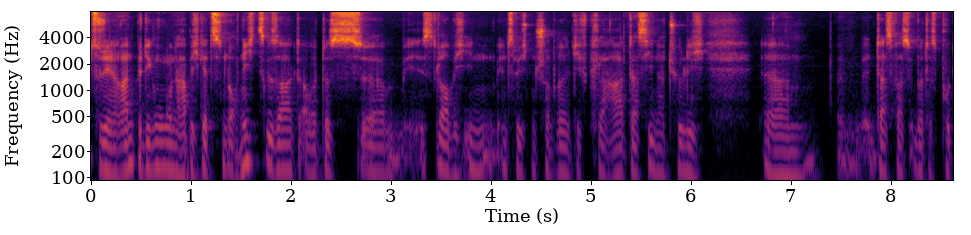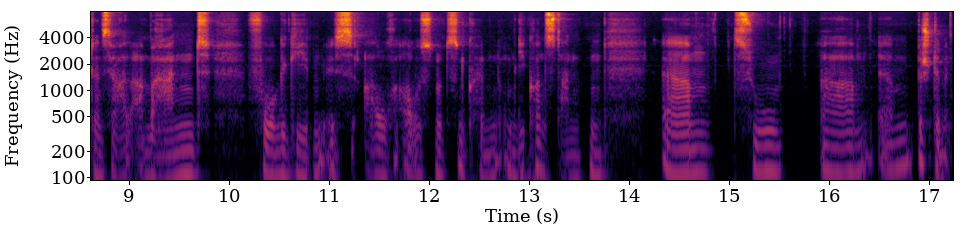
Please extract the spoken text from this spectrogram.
zu den Randbedingungen habe ich jetzt noch nichts gesagt, aber das ähm, ist, glaube ich, Ihnen inzwischen schon relativ klar, dass Sie natürlich ähm, das, was über das Potenzial am Rand vorgegeben ist, auch ausnutzen können, um die Konstanten ähm, zu ähm, ähm bestimmen.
